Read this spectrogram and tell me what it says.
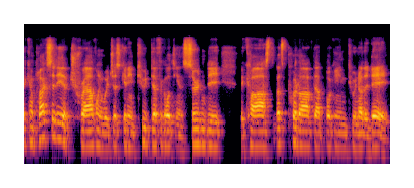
the complexity of traveling was just getting too difficult, the uncertainty, the cost. Let's put off that booking to another day.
